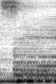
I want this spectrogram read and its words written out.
Ise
